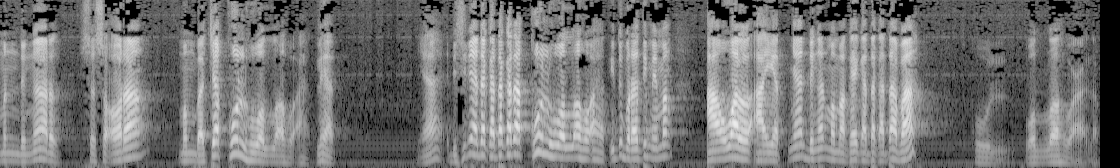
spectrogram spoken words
mendengar seseorang membaca qul huwallahu. Lihat. Ya, di sini ada kata-kata qul huwallahu ahad. Itu berarti memang awal ayatnya dengan memakai kata-kata apa? Qul wallahu alam.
